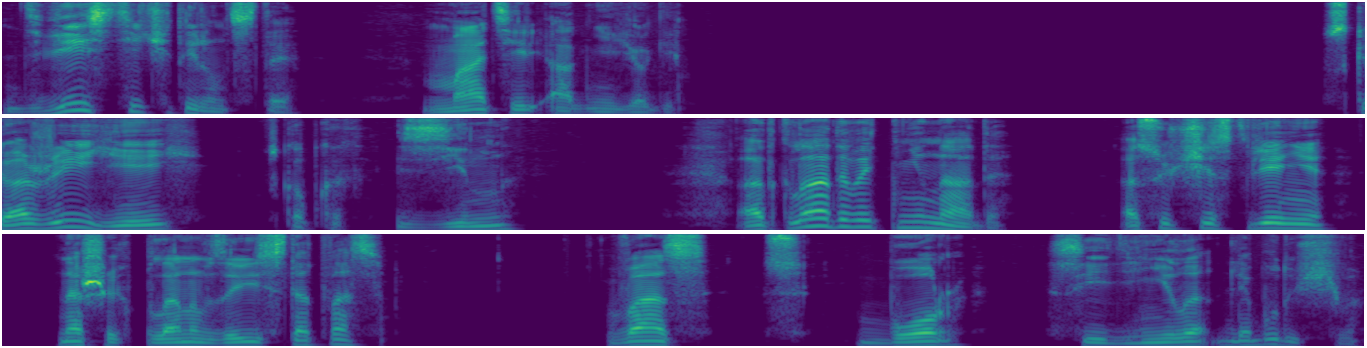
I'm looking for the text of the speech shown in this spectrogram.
214. Матерь Агни-йоги Скажи ей, в скобках ЗИН, откладывать не надо, осуществление наших планов зависит от вас. Вас с Бор соединила для будущего.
